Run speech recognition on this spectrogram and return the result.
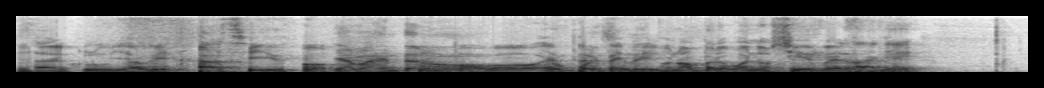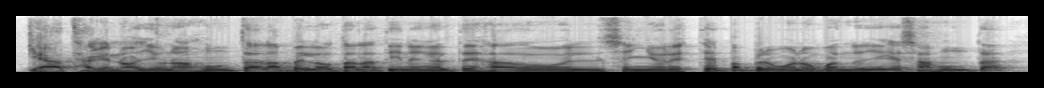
O sea, el club ya hubiera sido Ya más gente un no- poco no esperpéntico. ¿no? Pero bueno, sí es verdad que, que hasta que no haya una junta, la pelota la tiene en el tejado el señor Estepa, pero bueno, cuando llegue esa junta,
